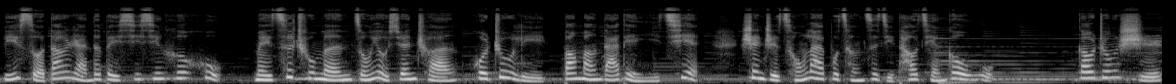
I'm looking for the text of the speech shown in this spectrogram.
理所当然的被悉心呵护。每次出门总有宣传或助理帮忙打点一切，甚至从来不曾自己掏钱购物。高中时，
